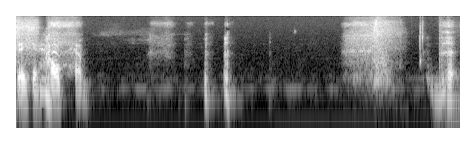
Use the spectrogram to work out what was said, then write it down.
they can help him. That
